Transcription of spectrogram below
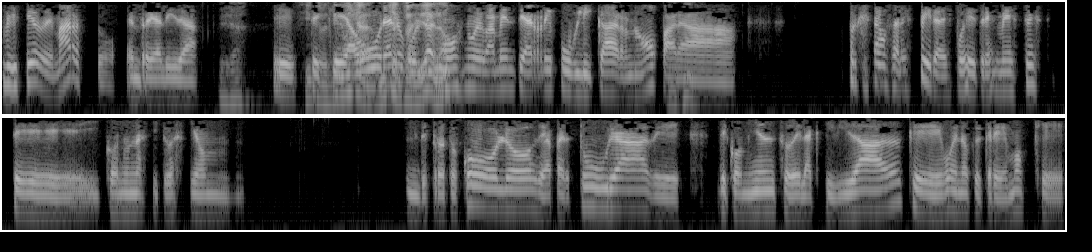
un video de marzo, en realidad. Mirá. Este, Sí, que mucha- ahora mucha lo volvimos nuevamente a republicar, ¿no? Para... Porque estamos a la espera después de tres meses este, y con una situación de protocolos, de apertura, de, de comienzo de la actividad, que bueno, que creemos que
